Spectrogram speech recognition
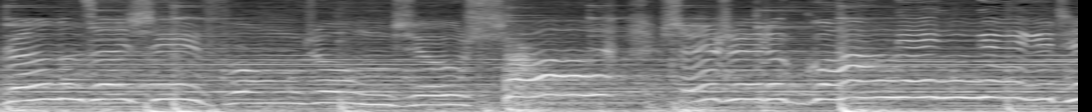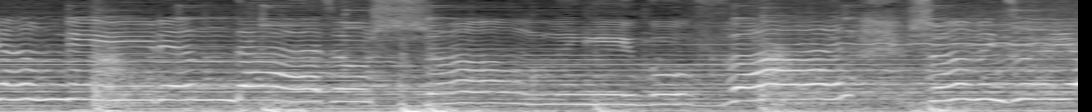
人们在西风中求生，逝去的光阴一天一点带走生命一部分，生命自有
